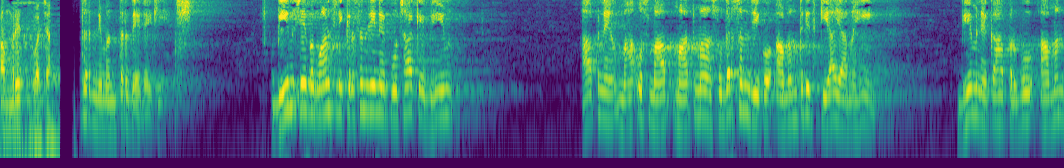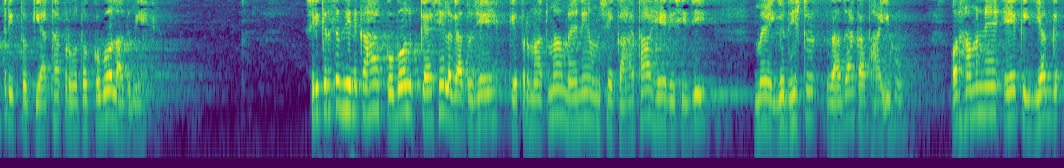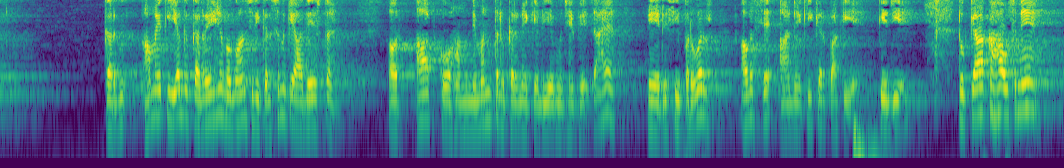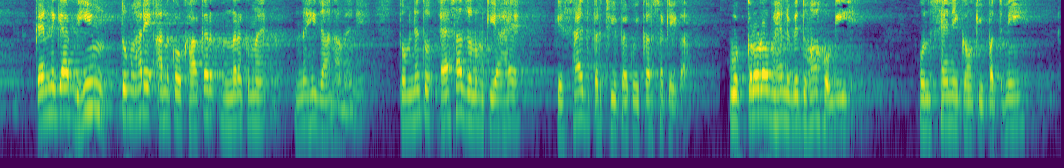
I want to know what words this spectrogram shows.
अमृत वचन। उधर निमंत्र देने की। भीम से भगवान श्री कृष्ण जी ने पूछा कि भीम, आपने उस महात्मा सुदर्शन जी को आमंत्रित किया या नहीं? भीम ने कहा, प्रभु, आमंत्रित तो किया था, पर वो तो कुबोल आदमी है। श्री कृष्ण जी ने कहा, कुबोल कैसे लगा तुझे कि परमात्मा मैंने उनसे कहा था, हे ऋषि जी, मैं युधिष्ठ राजा का भाई हूँ। और हमने एक यज्ञ कर, हम एक यज्ञ कर रहे हैं भगवान श्री कृष्ण के आदेश तक। और आपको हम निमंत्रण करने के लिए मुझे भेजा है। हे ऋषि परवर, अवश्य आने की कृपा किए, कीजिए। तो क्या कहा उसने? कहने गया भीम, तुम्हारे अन्न को खाकर नरक में नहीं जाना मैंने। तुमने तो ऐसा जुल्म किया है कि शायद पृथ्वी पर कोई कर सकेगा। वो करोड़ों बहन विधवा होगी, उन सैनिकों की पत्नी,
